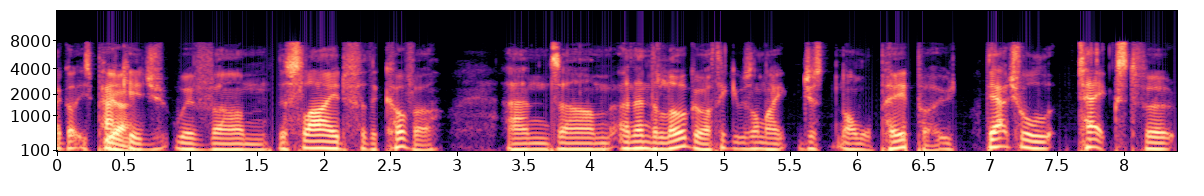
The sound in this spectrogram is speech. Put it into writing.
I got this Yeah. package with um, the slide for the cover, and um, and then the logo. I think it was on like just normal paper. The actual text for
